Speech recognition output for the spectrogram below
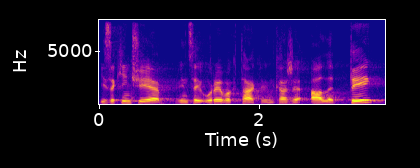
І закінчує він цей уривок так. Він каже: Але ти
